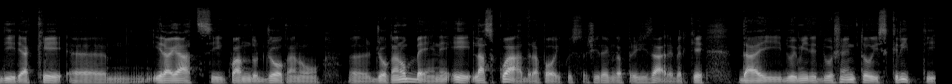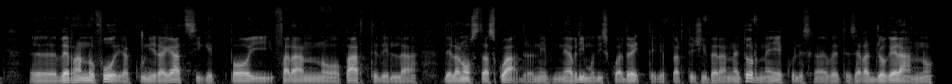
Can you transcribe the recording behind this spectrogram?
dire, a che eh, i ragazzi quando giocano eh, giocano bene e la squadra poi, questo ci tengo a precisare perché dai 2200 iscritti eh, verranno fuori alcuni ragazzi che poi faranno parte della, della nostra squadra, ne, ne, avremo di squadrette che parteciperanno ai tornei e quelle squadrette se la giocheranno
